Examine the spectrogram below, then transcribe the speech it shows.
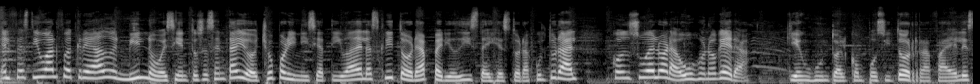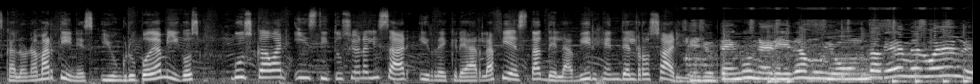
El festival fue creado en 1968 por iniciativa de la escritora, periodista y gestora cultural Consuelo Araujo Noguera. Quien junto al compositor Rafael Escalona Martínez y un grupo de amigos buscaban institucionalizar y recrear la fiesta de la Virgen del Rosario. Que yo tengo una herida muy honda que me duele.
